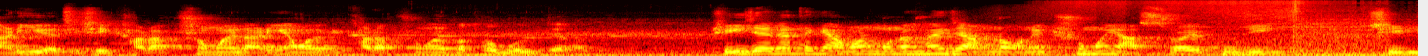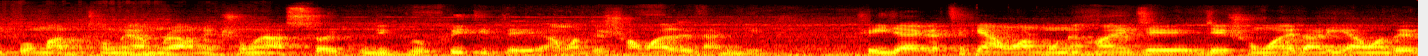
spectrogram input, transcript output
দাঁড়িয়ে আছি, সেই খারাপ সময় দাঁড়িয়ে আমাদেরকে খারাপ সময়ের কথাও বলতে হবে। সেই জায়গা থেকে আমার মনে হয় যে আমরা অনেক সময় আশ্রয় খুঁজি শিল্প মাধ্যমে, আমরা অনেক সময় আশ্রয় খুঁজি প্রকৃতিতে, আমাদের সমাজে দাঁড়িয়ে। সেই জায়গা থেকে আমার মনে হয় যে যে সময়ে দাঁড়িয়ে আমাদের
